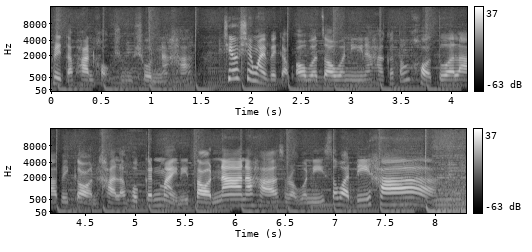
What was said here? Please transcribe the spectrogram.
ผลิตภัณฑ์ของชุมชนนะคะ เที่ยวเชียงใหม่ไปกับอบจวันนี้นะคะ ก็ต้องขอตัวลาไปก่อนค่ะ แล้วพบกันใหม่ในตอนหน้านะคะสำหรับวันนี้ สวัสดีค่ะ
